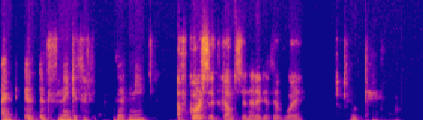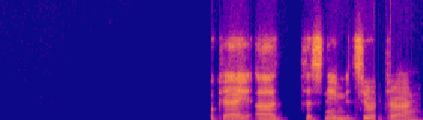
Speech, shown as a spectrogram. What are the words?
And it's negative, that mean? Of course it comes in a negative way. Okay. Okay, uh, Tasneem, it's your turn.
